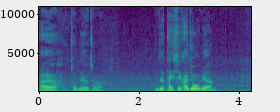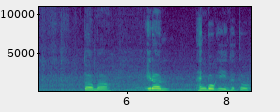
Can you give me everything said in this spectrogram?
아유 좋네요 좋아. 이제 택시 가져오면 또 뭐 이런 행복이 이제 또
